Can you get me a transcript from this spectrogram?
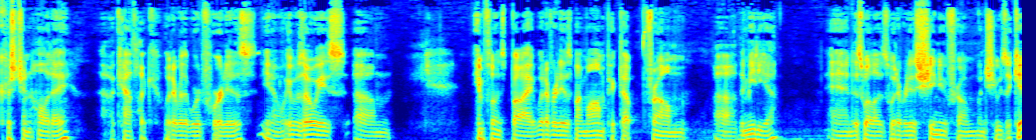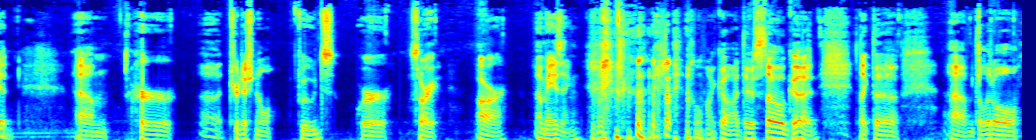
Christian holiday, a Catholic, whatever the word for it is, you know, it was always um, influenced by whatever it is my mom picked up from uh, the media, and as well as whatever it is she knew from when she was a kid. Um, her uh, traditional foods were, sorry, are amazing. oh my god, they're so good. Like the um, the little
